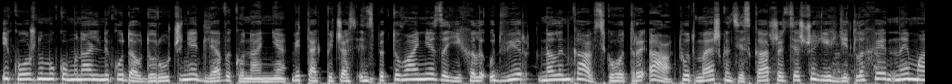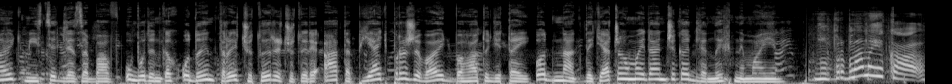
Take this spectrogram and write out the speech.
і кожному комунальнику дав доручення для виконання. Відтак, під час інспектування заїхали у двір на Ленкавського 3А. Тут мешканці скаржаться, що їх дітлахи не мають місця для забав. У будинках 1, 3, 4, 4А та 5 проживають багато дітей. Однак дитячого майданчика для них немає. Ну, проблема яка?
